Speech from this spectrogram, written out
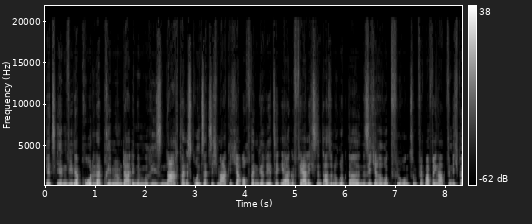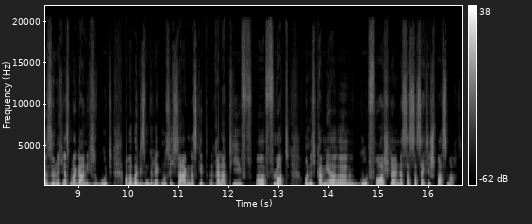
jetzt irgendwie der Pro oder der Premium da in einem riesen Nachteil ist. Grundsätzlich mag ich ja auch, wenn Geräte eher gefährlich sind, also eine, Rück, äh, eine sichere Rückführung zum Flipperfinger, finde ich persönlich erstmal gar nicht so gut. Aber bei diesem Gerät muss ich sagen, das geht relativ äh, flott und ich kann mir äh, gut vorstellen, dass das tatsächlich Spaß macht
